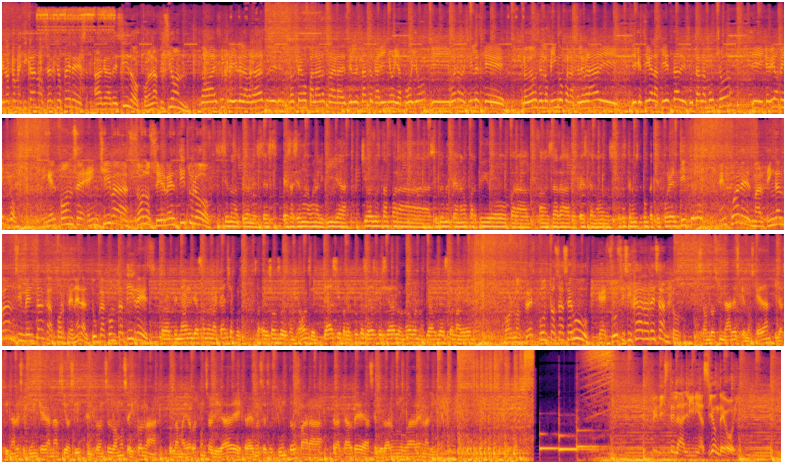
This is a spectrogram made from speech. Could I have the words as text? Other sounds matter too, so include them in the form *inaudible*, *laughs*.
piloto mexicano Sergio Pérez, agradecido con la afición. No, es increíble, la verdad, eh, no tengo palabras para agradecerles tanto cariño y apoyo. Y bueno, decirles que nos vemos el domingo para celebrar y, y que siga la fiesta, disfrutarla mucho y que viva México. Miguel Ponce en Chivas solo sirve el título. Siendo campeones, es, es, haciendo una buena liguilla. Chivas no está para simplemente ganar un partido, para avanzar a repesca, ¿no? Nosotros tenemos que competir por el título. En Juárez, Martín Galván sin ventaja por tener al Tuca contra Tigres. Pero al final, ya estando en la cancha, pues es 11 contra 11. Ya si para el Tuca será especial o no, bueno, ya, ya es tema de él. Por los tres puntos a CU, Jesús Isijara de Santos. Son dos finales que nos quedan y las finales se tienen que ganar sí o sí. Entonces vamos a ir con la, con la mayor responsabilidad de traernos esos puntos para tratar de asegurar un lugar en la liga. Pediste la alineación de hoy.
